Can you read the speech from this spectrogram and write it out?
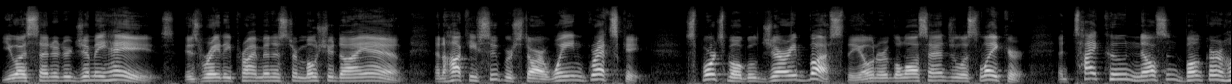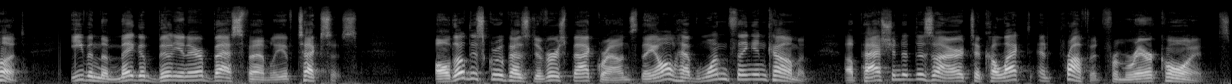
U.S. Senator Jimmy Hayes, Israeli Prime Minister Moshe Dayan, and hockey superstar Wayne Gretzky, sports mogul Jerry Buss, the owner of the Los Angeles Laker, and tycoon Nelson Bunker Hunt, even the mega billionaire Bass family of Texas. Although this group has diverse backgrounds, they all have one thing in common a passionate desire to collect and profit from rare coins.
